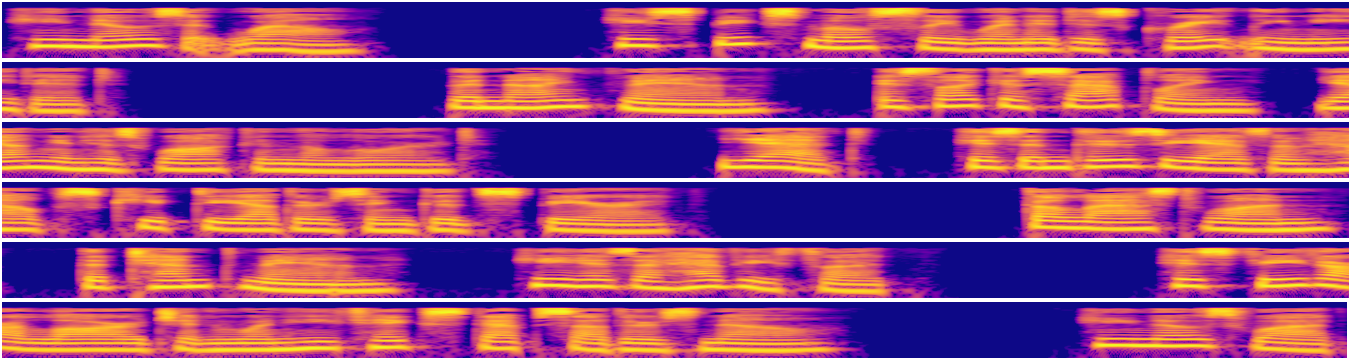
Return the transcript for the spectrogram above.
he knows it well. He speaks mostly when it is greatly needed. The ninth man is like a sapling, young in his walk in the Lord. Yet, his enthusiasm helps keep the others in good spirit. The last one, the tenth man, he has a heavy foot. His feet are large, and when he takes steps, others know. He knows what,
